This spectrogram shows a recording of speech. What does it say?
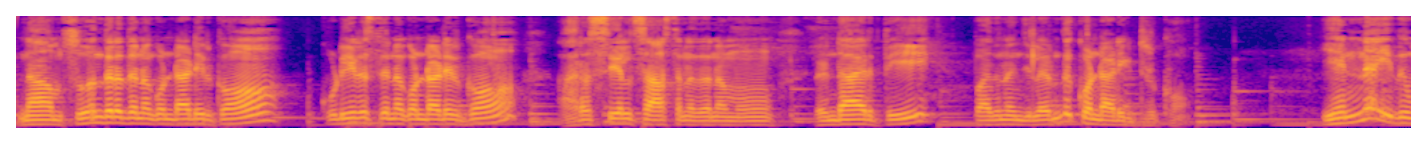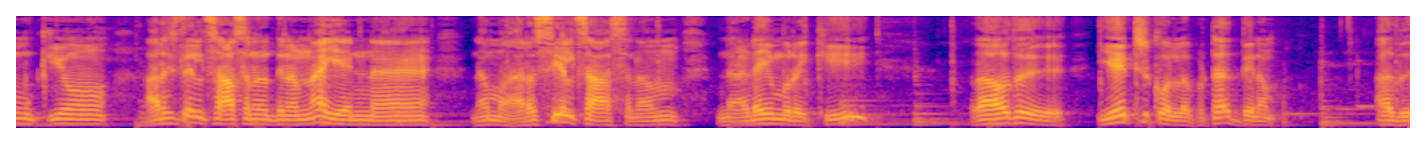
நாம் சுதந்திர தினம் கொண்டாடியிருக்கோம் குடியரசு தினம் கொண்டாடியிருக்கோம் அரசியல் சாசன தினமும் ரெண்டாயிரத்தி பதினஞ்சுலேருந்து கொண்டாடிக்கிட்டு இருக்கோம். என்ன இது முக்கியம்? அரசியல் சாசன தினம்னா என்ன? நம்ம அரசியல் சாசனம் நடைமுறைக்கு அதாவது ஏற்றுக்கொள்ளப்பட்ட தினம். அது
